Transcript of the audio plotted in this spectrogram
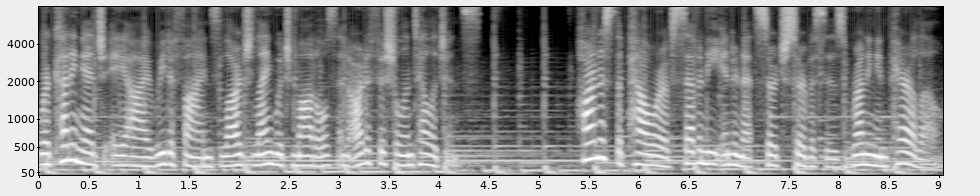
where cutting edge AI redefines large language models and artificial intelligence. Harness the power of 70 internet search services running in parallel,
